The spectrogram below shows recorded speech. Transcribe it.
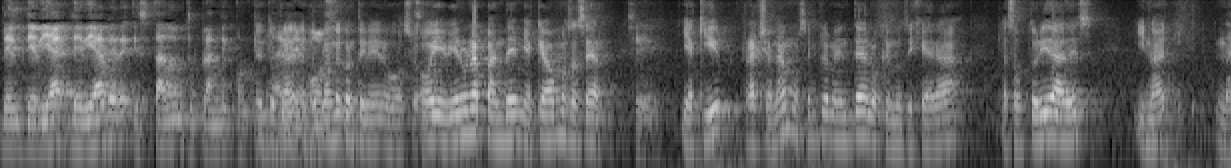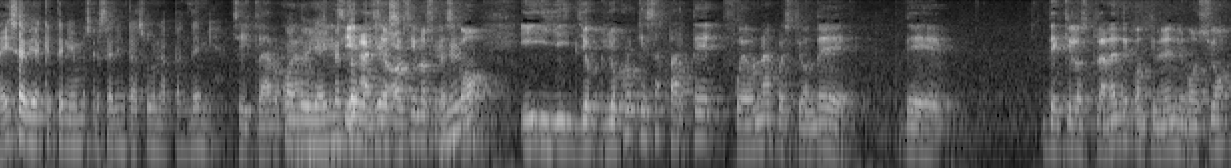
debía, debía haber estado en tu plan de continuidad en tu plan, de continuidad de negocio. Oye, viene una pandemia, ¿qué vamos a hacer? Sí. Y aquí reaccionamos simplemente a lo que nos dijera las autoridades y nadie, nadie sabía qué teníamos que hacer en caso de una pandemia. Sí, claro. Cuando ya hay metodologías. Sí, ahora sí nos pescó. y, y, yo, yo creo que esa parte fue una cuestión de, de, de que los planes de continuar el negocio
